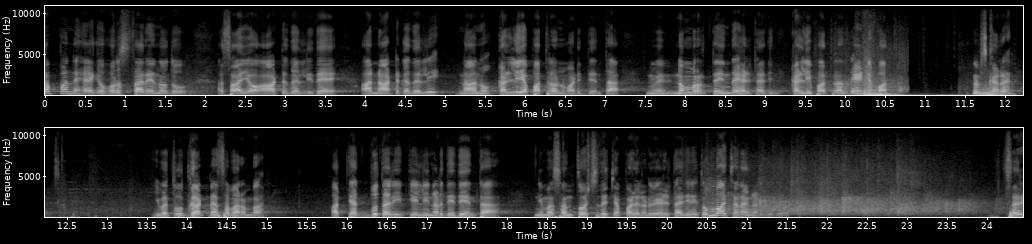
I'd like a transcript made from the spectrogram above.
ತಪ್ಪನ್ನು ಹೇಗೆ ಹೊರಿಸ್ತಾರೆ ಅನ್ನೋದು ಸಾಯೋ ಆಟದಲ್ಲಿದೆ. ಆ ನಾಟಕದಲ್ಲಿ ನಾನು ಕಳ್ಳಿಯ ಪಾತ್ರವನ್ನು ಮಾಡಿದ್ದೆ ಅಂತ ನಮ್ರತೆಯಿಂದ ಹೇಳ್ತಾ ಇದ್ದೀನಿ. ಕಳ್ಳಿ ಪಾತ್ರ ಅಂದರೆ ಹೆಣ್ಣು ಪಾತ್ರ. ನಮಸ್ಕಾರ. ಇವತ್ತು ಉದ್ಘಾಟನಾ ಸಮಾರಂಭ ಅತ್ಯದ್ಭುತ ರೀತಿಯಲ್ಲಿ ನಡೆದಿದೆ ಅಂತ ನಿಮ್ಮ ಸಂತೋಷದ ಚಪ್ಪಾಳೆ ನಡುವೆ ಹೇಳ್ತಾ ಇದ್ದೀನಿ. ತುಂಬ ಚೆನ್ನಾಗಿ ನಡೆದಿದೆ ಇವತ್ತು. ಸರಿ,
